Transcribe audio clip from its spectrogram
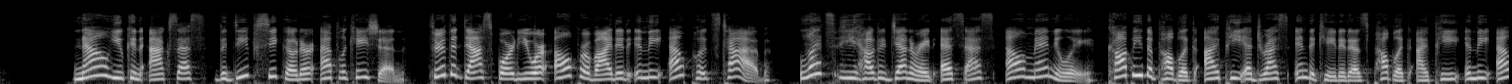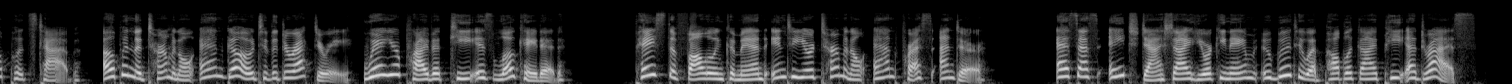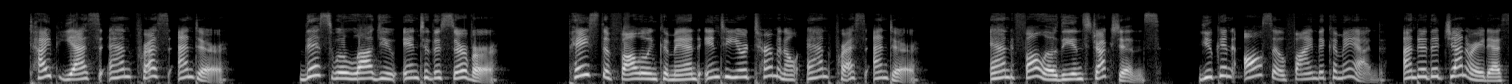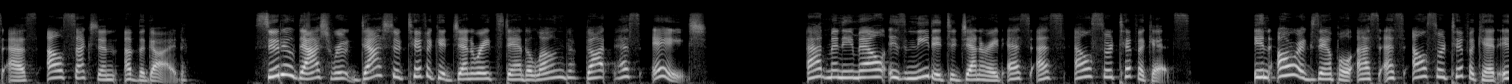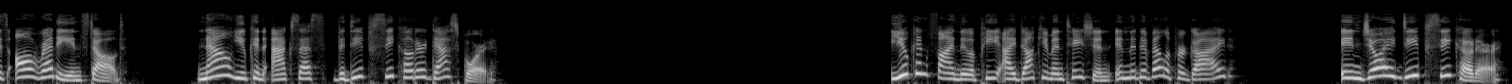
Now you can access the DeepSeekCoder application through the dashboard URL provided in the Outputs tab. Let's see how to generate SSL manually. Copy the public IP address indicated as public IP in the Outputs tab. Open the terminal and go to the directory where your private key is located. Paste the following command into your terminal and press enter. SSH-i your key name Ubuntu at public IP address. Type yes and press enter. This will log you into the server. Paste the following command into your terminal and press enter. And follow the instructions. You can also find the command under the Generate SSL section of the guide. sudo root certificate generate standalone.sh. Admin email is needed to generate SSL certificates. In our example, SSL certificate is already installed. Now you can access the DeepSeekCoder dashboard. You can find the API documentation in the developer guide. Enjoy DeepSeekCoder!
